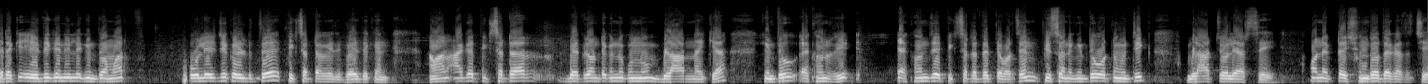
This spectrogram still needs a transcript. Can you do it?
এটাকে এদিকে নিলে কিন্তু আমার ফুল এইচডি কোয়ালিটিতে পিকচারটা হয়ে যাবে। দেখেন, আমার আগের পিকচারটার ব্যাকগ্রাউন্ডে কিন্তু কোনো ব্লার নাইকা কিন্তু এখন এখন যে পিকচারটা দেখতে পাচ্ছেন, পিছনে কিন্তু অটোমেটিক ব্লার চলে আসছে। অনেকটাই সুন্দর দেখা যাচ্ছে।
